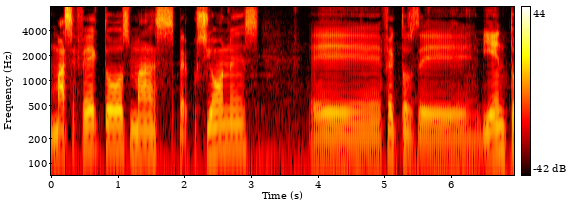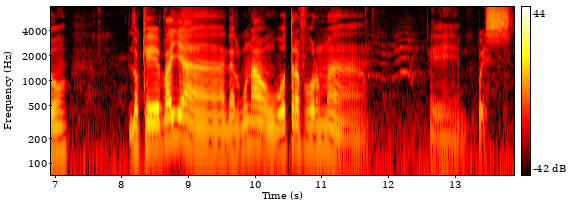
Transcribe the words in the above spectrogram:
más efectos, más percusiones, eh, efectos de viento, lo que vaya de alguna u otra forma, eh, pues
